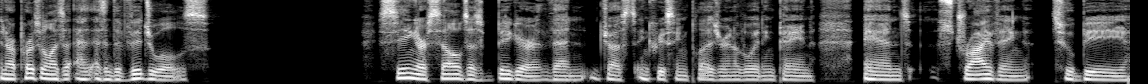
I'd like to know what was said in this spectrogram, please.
in our personal lives as, as individuals, seeing ourselves as bigger than just increasing pleasure and avoiding pain, and striving to be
